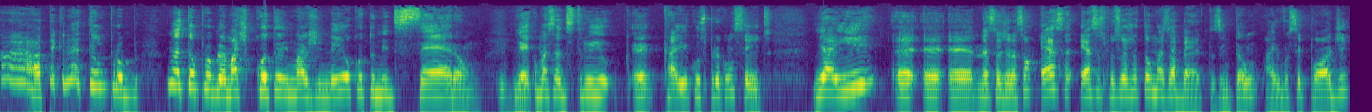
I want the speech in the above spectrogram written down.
ah, até que não é tão, pro- não é tão problemático quanto eu imaginei ou quanto me disseram. E aí começa a destruir, é, cair com os preconceitos. E aí, é, é, é, nessa geração, essa- essas pessoas já estão mais abertas. Então, aí você pode.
